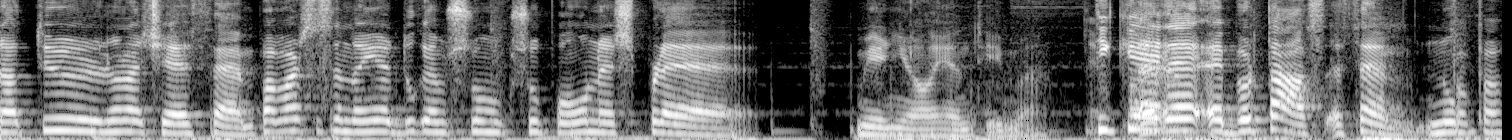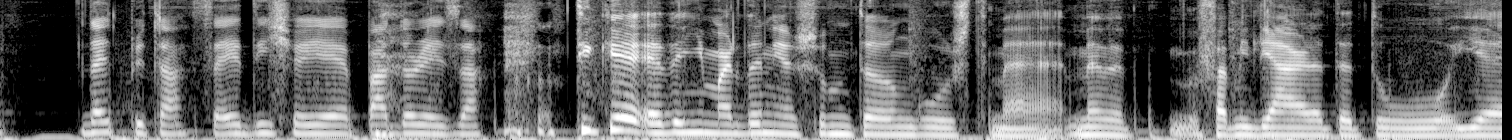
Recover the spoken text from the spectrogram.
natyrë nëna që e them, pavarësisht se ndonjëherë dukem shumë kështu, po unë e shpreh Mirënjohjen time. Ti ke edhe e bërtas, e them, nuk po, po. Ndaj të pyta, se e di që je pa doreza. Ti ke edhe një marrëdhënie shumë të ngushtë me me familjarët e tu, je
